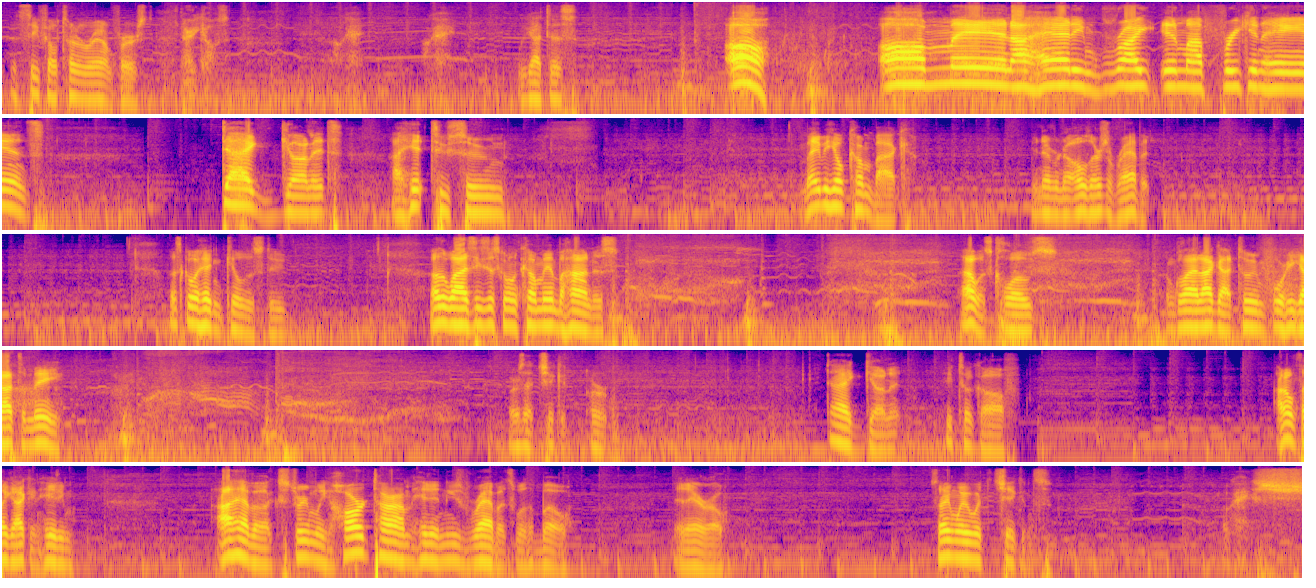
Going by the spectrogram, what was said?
Let's see if he'll turn around first. There he goes. We got this. Oh! Oh man, I had him right in my freaking hands. Daggone it. I hit too soon. Maybe he'll come back. You never know. Oh, there's a rabbit. Let's go ahead and kill this dude. Otherwise, he's just going to come in behind us. That was close. I'm glad I got to him before he got to me. Where's that chicken? Or Daggone it. He took off. I don't think I can hit him. I have an extremely hard time hitting these rabbits with a bow and arrow. Same way with the chickens. Okay, shh.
